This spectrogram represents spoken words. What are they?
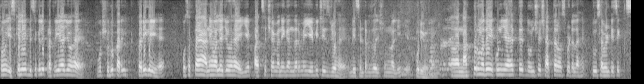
तो इसके लिए बेसिकली प्रक्रिया जो है वो शुरू करी करी गई है। हो सकता है आने वाले जो है ये पाच से छः महीने के अंदर में ये भी चीज़ जो है डिसेंट्रलाइजेशन वाली ये पूरी हो जाएगी। नागपूरमध्ये एकूण जे आहेत ते दोनशे शहात्तर हॉस्पिटल आहे टू सेवन्टी सिक्स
